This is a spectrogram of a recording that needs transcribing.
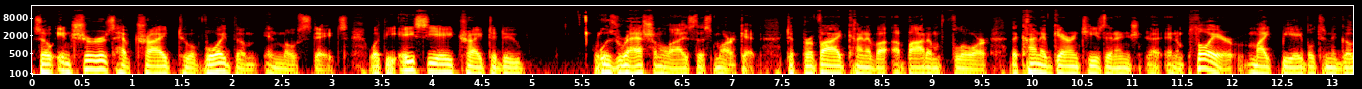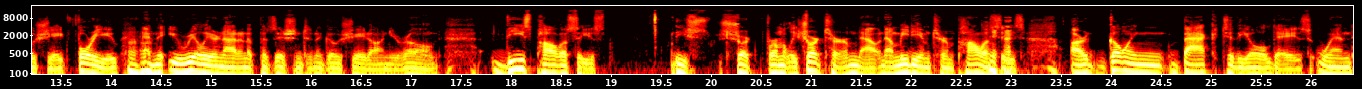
So insurers have tried to avoid them in most states. What the ACA tried to do was rationalize this market to provide kind of a, a bottom floor, the kind of guarantees that an, an, employer might be able to negotiate for you, uh-huh. and that you really are not in a position to negotiate on your own. These policies these short, formerly short-term, now now medium-term policies, yeah. are going back to the old days when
